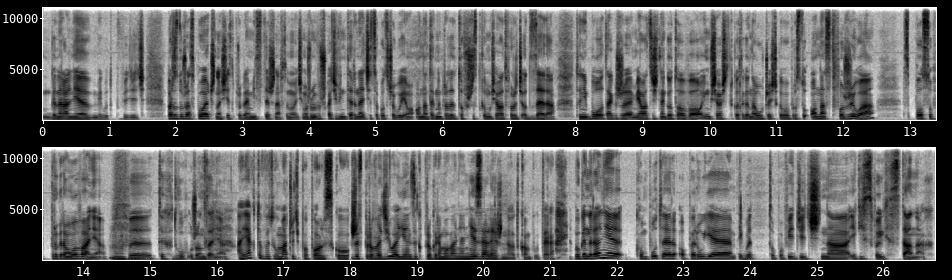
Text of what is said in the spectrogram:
generalnie, jakby to powiedzieć, bardzo duża społeczność jest programistyczna w tym momencie. Możemy wyszukać w internecie, co potrzebujemy. Ona tak naprawdę to wszystko musiała tworzyć od zera. To nie było tak, że miała coś na gotowo i musiała się tylko tego nauczyć, tylko po prostu ona stworzyła sposób programowania w mhm. tych dwóch urządzeniach. A jak to wytłumaczyć po polsku, że wprowadziła język programowania niezależny od komputera? Bo generalnie komputer operuje, jakby to powiedzieć, na jakichś swoich stanach.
